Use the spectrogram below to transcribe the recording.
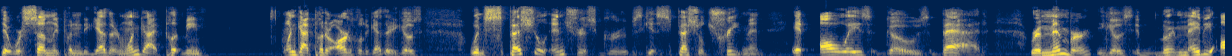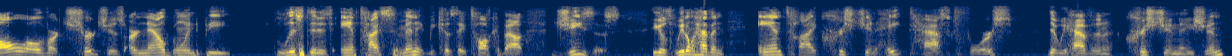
that we're suddenly putting together? And one guy put me, one guy put an article together. He goes, when special interest groups get special treatment, it always goes bad. Remember, he goes, maybe all, all of our churches are now going to be listed as anti-Semitic because they talk about Jesus. He goes, we don't have an anti-Christian hate task force that we have in a Christian nation.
